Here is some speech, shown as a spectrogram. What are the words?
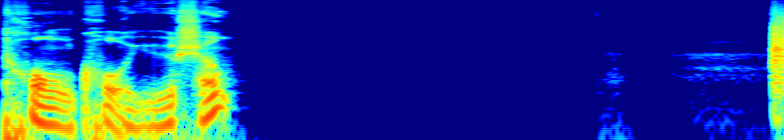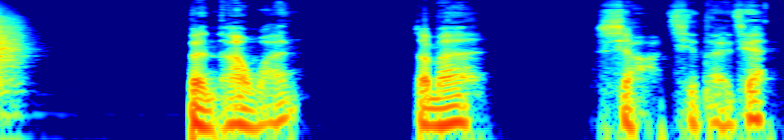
痛苦余生。本案完。咱们下期再见。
